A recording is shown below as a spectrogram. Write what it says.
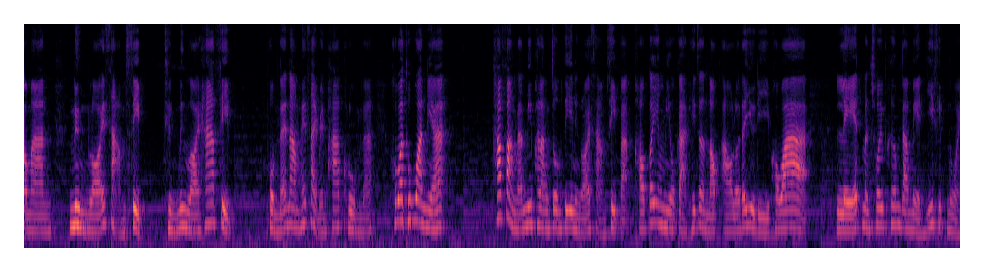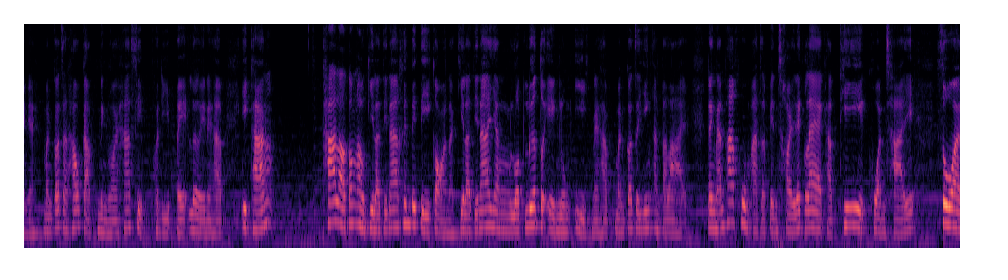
ประมาณ 130 ถึง 150 ผมแนะนำให้ใส่เป็นผ้าคลุมนะ เพราะว่าทุกวันเนี้ยถ้าฝั่งนั้นมีพลังโจมตี 130 อะเขาก็ยังมีโอกาสที่จะน็อกเอาท์แล้วได้อยู่ดี เพราะว่าเลสมันช่วยเพิ่มดาเมจ 20 หน่วยไง มันก็จะเท่ากับ 150 พอดีเป๊ะเลยนะครับ อีกทั้ง ถ้าเราต้องเอากิลาติน่าขึ้นไปตีก่อนนะกิลาติน่ายังลดเลือดตัวเองลงอีกนะครับ มันก็จะยิ่งอันตราย ดังนั้นผ้าคลุมอาจจะเป็นชอยแรก ๆ ครับ ที่ควรใช้ ส่วน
